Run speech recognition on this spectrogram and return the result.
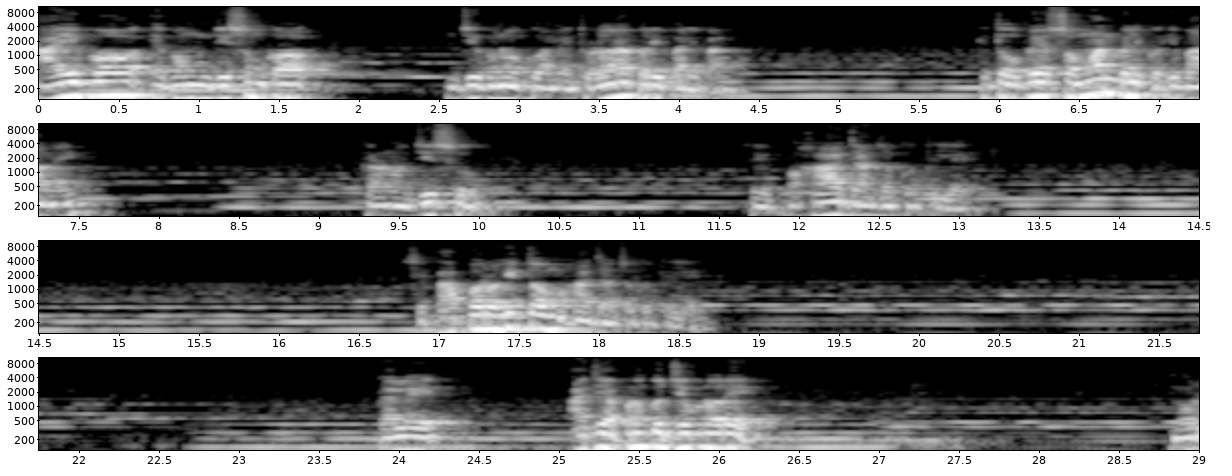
ଆଇବ ଏବଂ ଯୀଶୁଙ୍କ ଜୀବନକୁ ଆମେ ତୁଳନା କରିପାରିବା। କିନ୍ତୁ ଉଭୟ ସମାନ ବୋଲି କହିବା ନାହିଁ। କାରଣ ଯୀଶୁ ସେ ମହାଯାଜକ ଥିଲେ। ସେ ପାପରହିତ ମହାଯାଜକ ଥିଲେ। ତାହେଲେ ଆଜି ଆପଣଙ୍କ ଜୀବନରେ ମୋର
